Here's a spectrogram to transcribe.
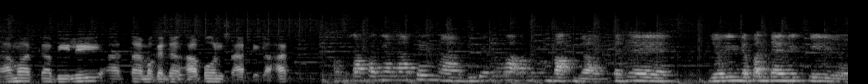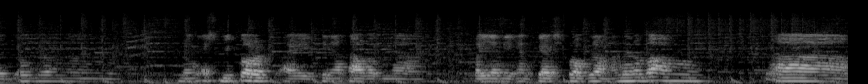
Salamat ka, Billy, at ah, magandang hapon sa ating lahat. Pag-usapan nga natin na bigyan mo nga kami ng background kasi during the pandemic period, sobrang um, ng SB Corp ay tinatawag na Bayanihan Cares Program. Ano na ba ang ah,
